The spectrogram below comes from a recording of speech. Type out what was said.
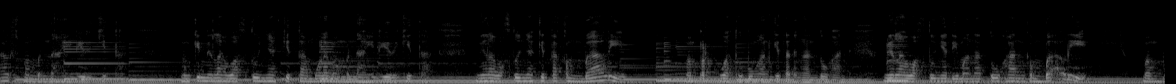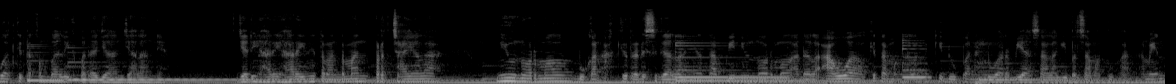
harus membenahi diri kita. Mungkin inilah waktunya kita mulai membenahi diri kita. Inilah waktunya kita kembali memperkuat hubungan kita dengan Tuhan. Inilah waktunya di mana Tuhan kembali membuat kita kembali kepada jalan-jalannya. Jadi hari-hari ini teman-teman percayalah New normal bukan akhir dari segalanya, tapi new normal adalah awal kita mengalami kehidupan yang luar biasa lagi bersama Tuhan. Amin.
